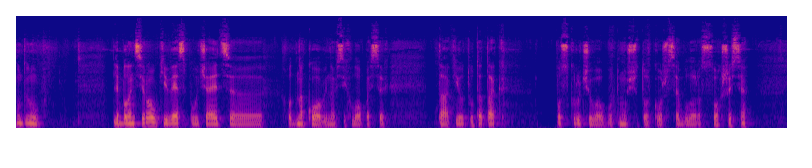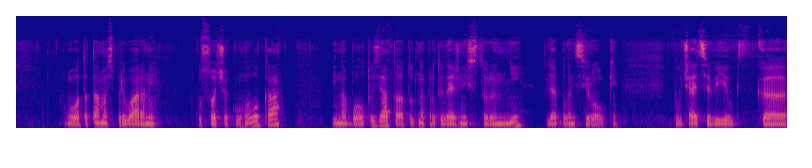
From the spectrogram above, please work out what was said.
ну, для балансіровки вес, виходить, однаковий на всіх лопастях. Так, і отут так поскручував, бо тому що також все було розсохшеся. От, а там ось приварений кусочок уголока і на болт узято, а тут на протилежній стороні для балансіровки. Получається, віялка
